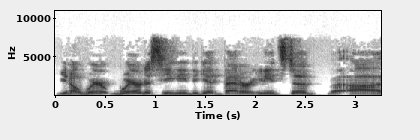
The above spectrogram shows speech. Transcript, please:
you know, where where does he need to get better? He needs to uh,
